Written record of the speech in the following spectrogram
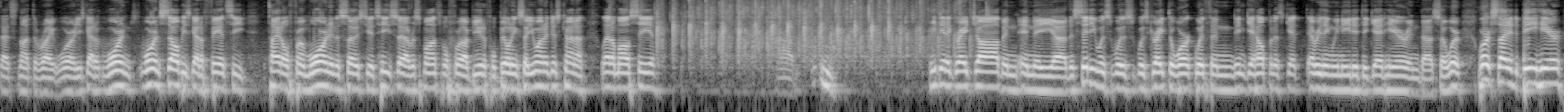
that's not the right word. He's got a Warren Warren Selby's got a fancy title from Warren and Associates. He's uh, responsible for our beautiful building. So you want to just kind of let them all see you. Um, he did a great job, and, and the uh, the city was, was was great to work with, and, and get, helping us get everything we needed to get here. And uh, so we're we're excited to be here,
